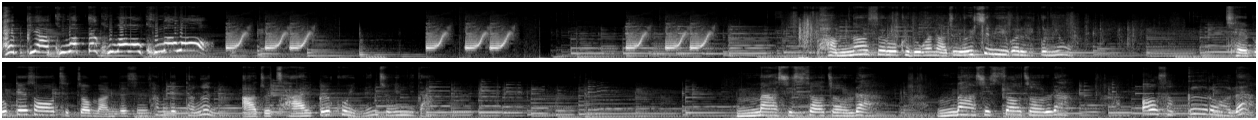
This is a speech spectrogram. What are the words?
해피야 고맙다 고마워 고마워! 밤낮으로 그동안 아주 열심히 육아를 했군요. 제부께서 직접 만드신 삼계탕은 아주 잘 끓고 있는 중입니다. 맛있어져라, 맛있어져라, 어서 끓어라.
